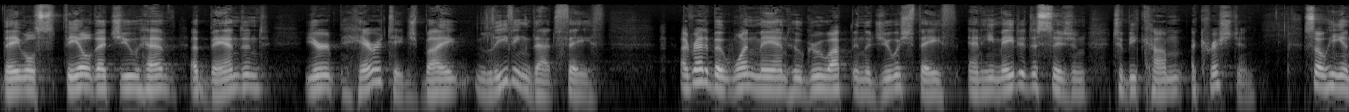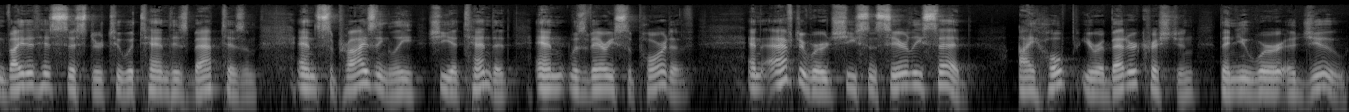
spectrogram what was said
they will feel that you have abandoned your heritage by leaving that faith. I read about one man who grew up in the Jewish faith and he made a decision to become a Christian. So he invited his sister to attend his baptism. And surprisingly, she attended and was very supportive. And afterwards, she sincerely said, I hope you're a better Christian than you were a Jew.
